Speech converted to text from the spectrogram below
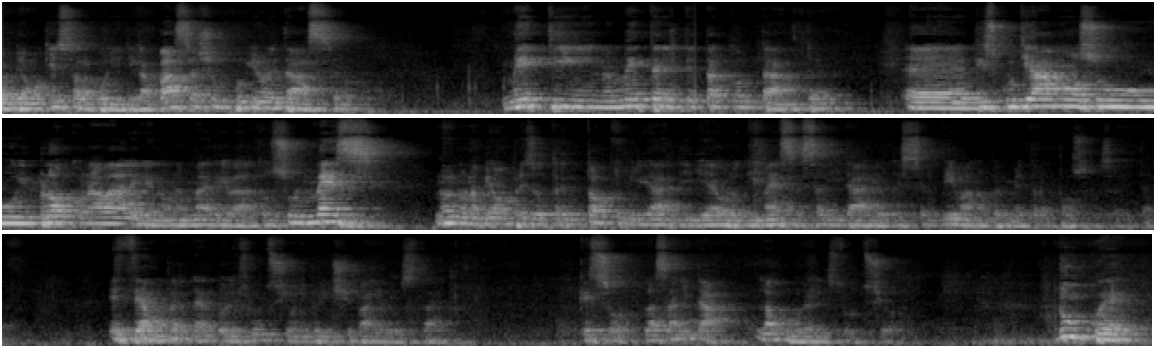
abbiamo chiesto alla politica, abbassaci un pochino le tasse, metti, mettere il tetto al contante, eh, discutiamo sul blocco navale che non è mai arrivato, sul MES noi non abbiamo preso 38 miliardi di euro di MES sanitario che servivano per mettere a posto il sanitario e stiamo perdendo le funzioni principali dello Stato, che sono la sanità, la cura e l'istruzione. Dunque,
